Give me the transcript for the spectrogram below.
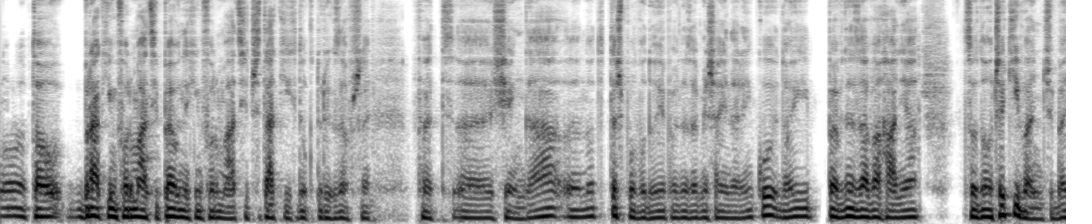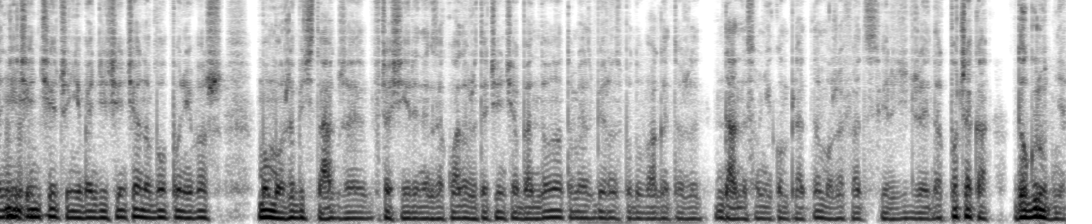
no, to brak informacji, pełnych informacji, czy takich, do których zawsze Fed e, sięga, e, no to też powoduje pewne zamieszanie na rynku, no i pewne zawahania co do oczekiwań, czy będzie Mhm. cięcie, czy nie będzie cięcia, no bo ponieważ mo- może być tak, że wcześniej rynek zakładał, że te cięcia będą, natomiast biorąc pod uwagę to, że dane są niekompletne, może Fed stwierdzić, że jednak poczeka do grudnia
